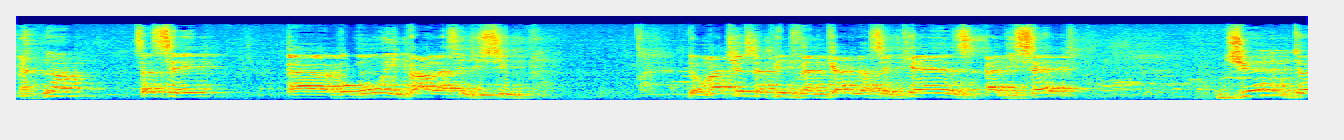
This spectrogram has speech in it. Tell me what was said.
Maintenant, ça c'est euh, au moment où il parle à ses disciples. Dans Matthieu chapitre 24, verset 15 à 17, Dieu donne,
